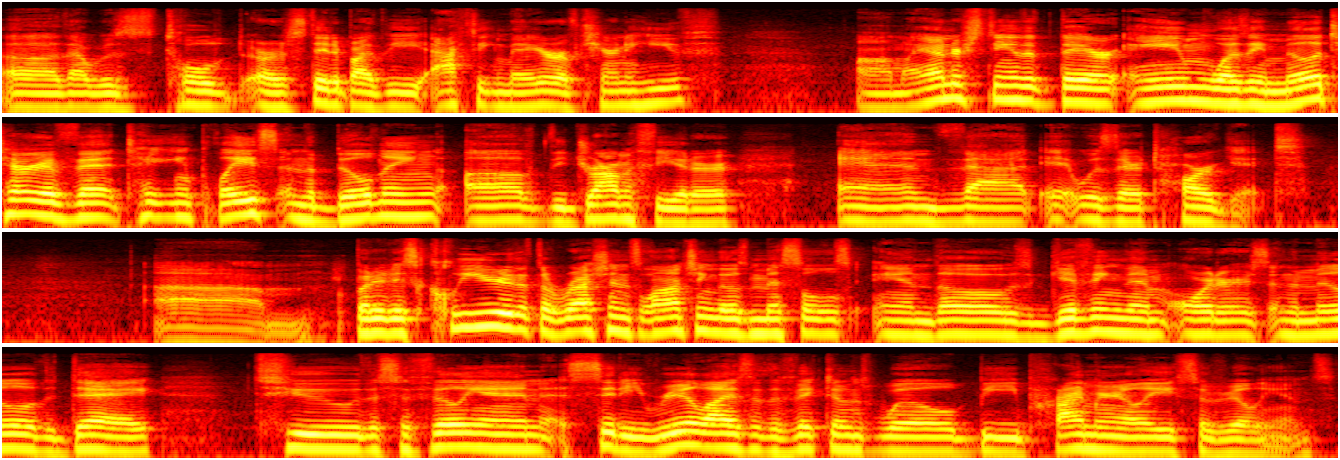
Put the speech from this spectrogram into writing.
Uh, that was told or stated by the acting mayor of Chernihiv. Um, I understand that their aim was a military event taking place in the building of the drama theater, and that it was their target. Um, but it is clear that the Russians launching those missiles and those giving them orders in the middle of the day to the civilian city realize that the victims will be primarily civilians.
